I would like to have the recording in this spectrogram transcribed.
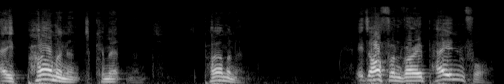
a permanent commitment. It's permanent. It's often very painful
